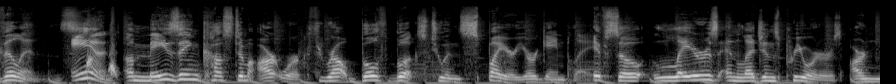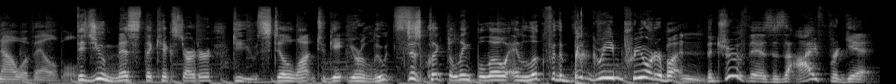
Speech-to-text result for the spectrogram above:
villains, and amazing custom artwork throughout both books to inspire your gameplay. If so, Lairs and Legends pre-orders are now available. Did you miss the Kickstarter? Do you still want to get your loots? Just click the link below and look for the big green pre-order button. The truth is, is that I forget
